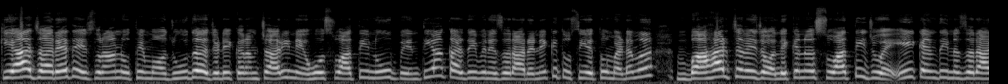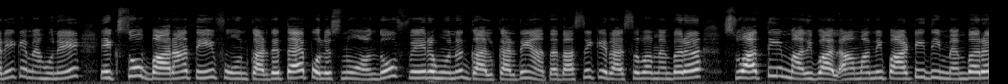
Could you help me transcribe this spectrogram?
ਕਿਹਾ ਜਾ ਰਿਹਾ ਤੇ ਇਸ ਦੌਰਾਨ ਉੱਥੇ ਮੌਜੂਦ ਜਿਹੜੇ ਕਰਮਚਾਰੀ ਨੇ, ਉਹ ਸਵਾਤੀ ਨੂੰ ਬੇਨਤੀਆਂ ਕਰਦੇ ਵੀ ਨਜ਼ਰ ਆ ਰਹੇ ਨੇ ਕਿ ਤੁਸੀਂ ਇੱਥੋਂ ਮੈਡਮ ਬਾਹਰ ਚਲੇ ਜਾਓ। ਲੇਕਿਨ ਸਵਾਤੀ ਜੋ ਹੈ, ਇਹ ਕਹਿੰਦੀ ਨਜ਼ਰ ਆ ਰਹੀ ਹੈ ਕਿ ਮੈਂ ਹੁਣੇ 112 ਤੇ ਫੋਨ ਕਰ ਦਿੱਤਾ ਹੈ, ਪੁਲਿਸ ਨੂੰ ਆਉਣ ਦਿਓ ਫਿਰ ਹੁਣ ਗੱਲ ਕਰਦੇ ਹਾਂ। ਤਾਂ ਦੱਸੇ ਕਿ ਰਾਜ ਸਭਾ ਮੈਂਬਰ ਸਵਾਤੀ ਮਾਲੀਵਾਲ, ਆਮ ਆਦਮੀ ਪਾਰਟੀ ਦੀ ਮੈਂਬਰ,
